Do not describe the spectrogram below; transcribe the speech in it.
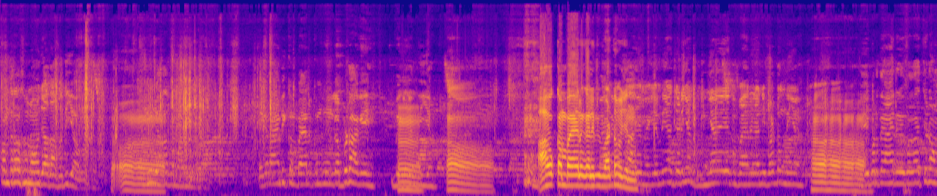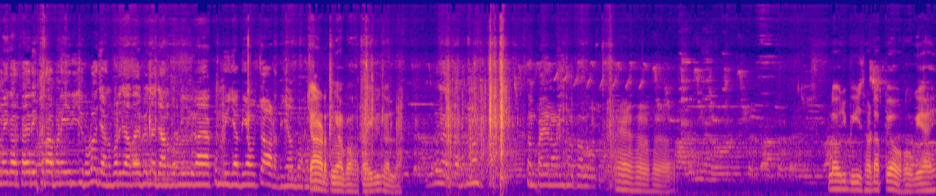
1509 ਜ਼ਿਆਦਾ ਵਧੀਆ ਵਾ ਹਾਂ। ਜ਼ਿਆਦਾ ਬਿਮਾਰੀ ਵੀ ਕੰਬਾਈਨ ਕੰਬੂਨ ਗੱਬੜਾ ਕੇ ਵਿਕ ਜਾਂਦੀ ਆ। ਹਾਂ। ਆਹੋ ਕੰਬਾਈਨ ਗੱਲ ਵੀ ਵੱਢ ਹੋ ਜਾਂਦੀ। ਵਿਕ ਜਿਹੜੀਆਂ ਦੁਨੀਆਂ ਇਹ ਕੰਬਾਈਨ ਜਾਨੀ ਵੱਢ ਹੁੰਦੀਆਂ। ਹਾਂ ਹਾਂ ਹਾਂ ਹਾਂ। ਲੇਬਰ ਤੇ ਐ ਰੇਬਰ ਚੜਾਉਣੇ ਕਰ ਕਰ ਇੱਕ ਤਾਂ ਆਪਣੇ ਏਰੀਆ 'ਚ ਥੋੜਾ ਜਾਨਵਰ ਜ਼ਿਆਦਾ ਹੈ ਫਿਰ ਜਾਂ ਜਾਨਵਰ ਨਹੀਂ ਲਗਾਇਆ ਘੁੰਮੀ ਜਾਂਦੀਆਂ ਉਹ ਝਾੜਦੀਆਂ ਬਹੁਤ। ਝਾੜਦੀਆਂ ਬਹੁਤ ਆ ਇਹ ਵੀ ਗੱਲ ਆ। ਉਹਦੇ ਕਰਕੇ ਫਿਰ ਨਾ ਕੰਬਾਈਨ ਵਾਲਾ ਹੀ ਸੌਦਾ ਲੋਟ ਹਾਂ ਹਾਂ ਹਾਂ। ਲਓ ਜੀ, ਬੀਜ ਸਾਡਾ ਭਿਓ ਹੋ ਗਿਆ ਇਹ।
